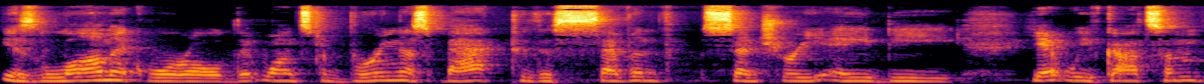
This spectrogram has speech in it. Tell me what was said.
Islamic world that wants to bring us back to the 7th century AD. Yet we've got some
